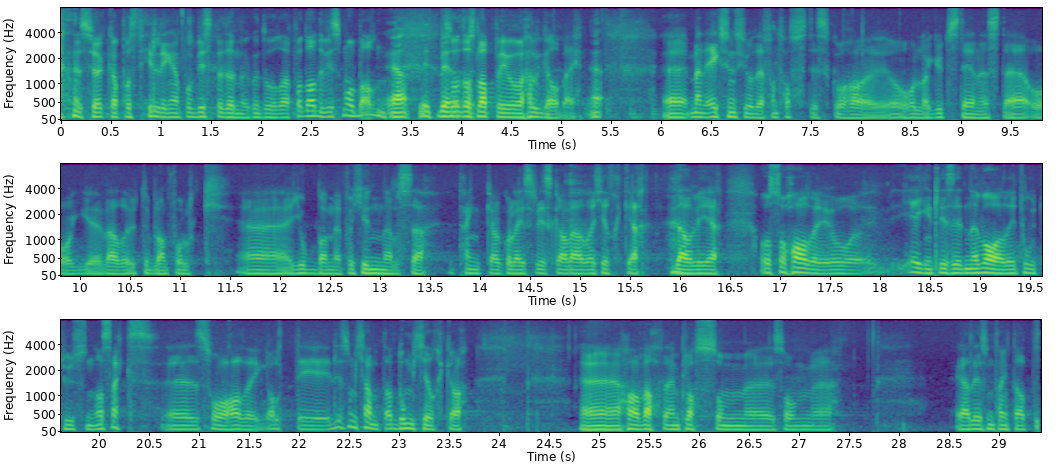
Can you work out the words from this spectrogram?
søke på stillingen på bispedømmekontoret. For da hadde vi små barn, ja, så da slapp vi jo helgearbeid. Ja. Eh, men jeg syns jo det er fantastisk å, ha, å, holde gudstjeneste og være ute blant folk. Eh, jobbe med forkynnelse, tenke hvordan vi skal være kirke der vi er. Og så har jeg jo, egentlig siden jeg var i 2006, eh, så har jeg alltid liksom kjent at domkirka har vært en plass som, som Jeg har liksom tenkt at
